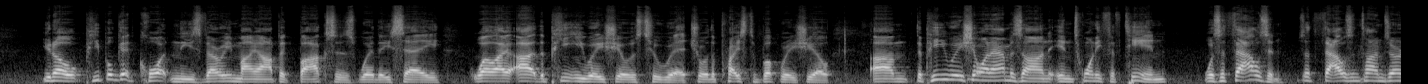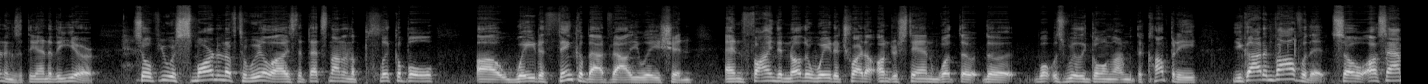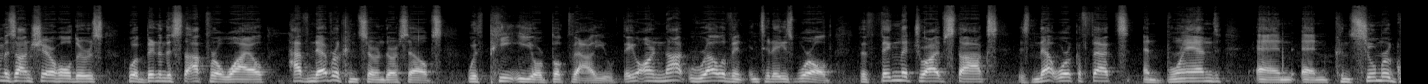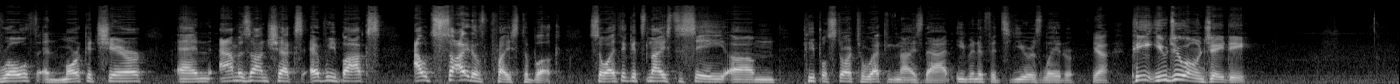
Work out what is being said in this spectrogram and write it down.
You know, people get caught in these very myopic boxes where they say, well, I, uh, the PE ratio is too rich or the price to book ratio. Um, the PE ratio on Amazon in 2015 was a thousand. It was a thousand times earnings at the end of the year. So if you were smart enough to realize that that's not an applicable uh, way to think about valuation and find another way to try to understand what the, the what was really going on with the company, you got involved with it. So us Amazon shareholders who have been in the stock for a while have never concerned ourselves with PE or book value. They are not relevant in today's world. The thing that drives stocks is network effects and brand and, and consumer growth and market share. And Amazon checks every box outside of price to book. So I think it's nice to see um, people start to recognize that, even if it's years later. Yeah. Pete, you do own JD.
